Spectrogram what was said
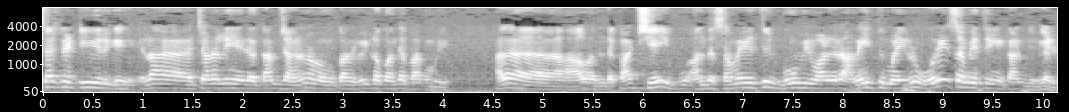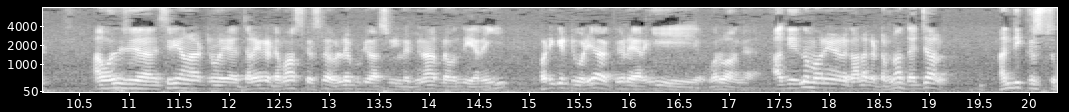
சேட்டலைட் டிவி இருக்குது எல்லா சேனல்லையும் இதை காமிச்சாங்கன்னா நம்ம உட்காந்து வீட்டில் உட்காந்தே பார்க்க முடியும். ஆக அந்த காட்சியை அந்த சமயத்தில் பூமியில் வாழ்கிற அனைத்து மனிதர்களும் ஒரே சமயத்தில் நீங்கள் காண்பீர்கள். அவங்க வந்து சிரியா நாட்டினுடைய தலைநகர் டெமாஸ்கஸில் வெள்ளைப்பட்டி வாசலில் மினாரில் வந்து இறங்கி படிக்கட்டு வழியாக கீழே இறங்கி வருவாங்க. அது எந்த மாதிரியான காலகட்டம்னா தஜால் அந்தி கிறிஸ்து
